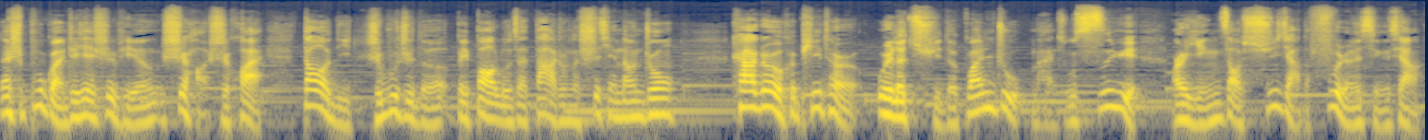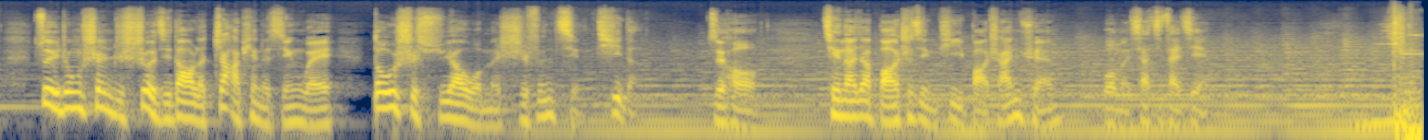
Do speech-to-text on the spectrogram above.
但是不管这些视频是好是坏，到底值不值得被暴露在大众的视线当中，Cargirl 和 Peter 为了取得关注、满足私欲而营造虚假的富人形象，最终甚至涉及到了诈骗的行为，都是需要我们十分警惕的。最后，请大家保持警惕，保持安全。我们下期再见。you.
